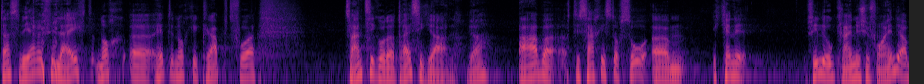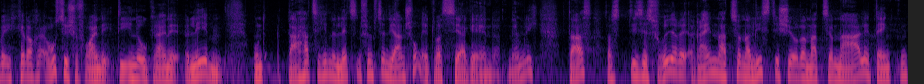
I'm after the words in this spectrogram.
das wäre vielleicht noch, äh, hätte noch geklappt vor 20 oder 30 Jahren. Ja? Aber die Sache ist doch so, ähm, ich kenne viele ukrainische Freunde, aber ich kenne auch russische Freunde, die in der Ukraine leben. Und da hat sich in den letzten 15 Jahren schon etwas sehr geändert, nämlich das, dass dieses frühere rein nationalistische oder nationale Denken,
